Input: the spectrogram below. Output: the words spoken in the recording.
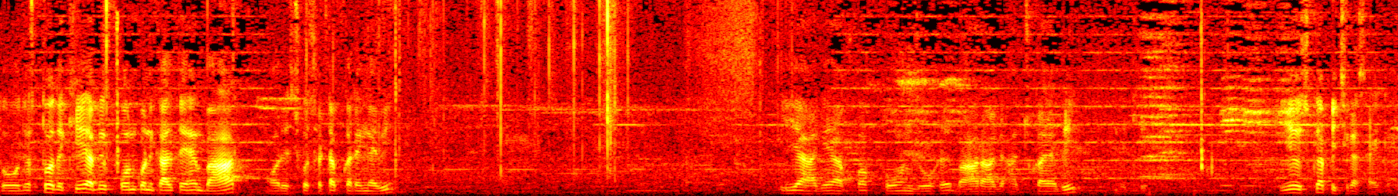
तो दोस्तों देखिए, अभी फ़ोन को निकालते हैं बाहर और इसको सेटअप करेंगे अभी। ये आ गया आपका फ़ोन जो है बाहर आ, आ चुका है अभी। देखिए। ये उसका पीछे का साइड है।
